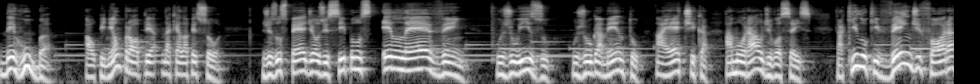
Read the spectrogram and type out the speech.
derruba a opinião própria daquela pessoa. Jesus pede aos discípulos elevem o juízo, o julgamento, a ética, a moral de vocês. Aquilo que vem de fora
